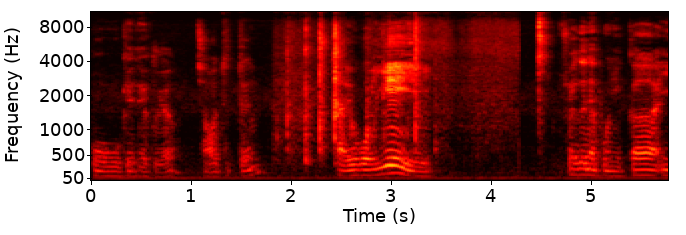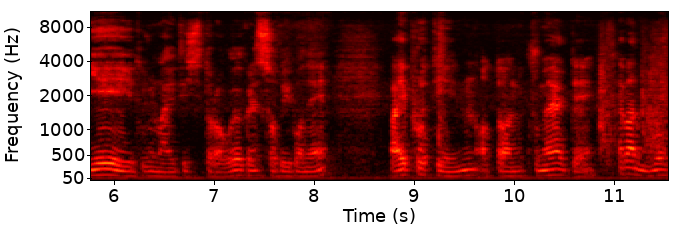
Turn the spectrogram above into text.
보게 되고요. 자 어쨌든 자 요거 EAA 최근에 보니까 EAA도 좀 많이 드시더라고요. 그래서 저도 이번에 마이프로틴 어떤 구매할 때 해봤는데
